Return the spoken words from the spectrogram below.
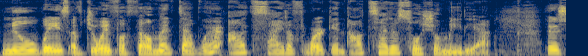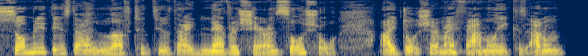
new ways of joy and fulfillment that were outside of work and outside of social media. There's so many things that I love to do that I never share on social. I don't share my family because I don't,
